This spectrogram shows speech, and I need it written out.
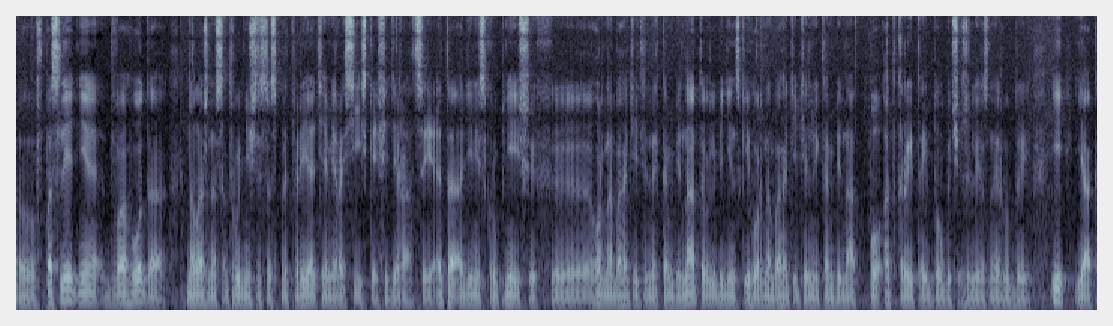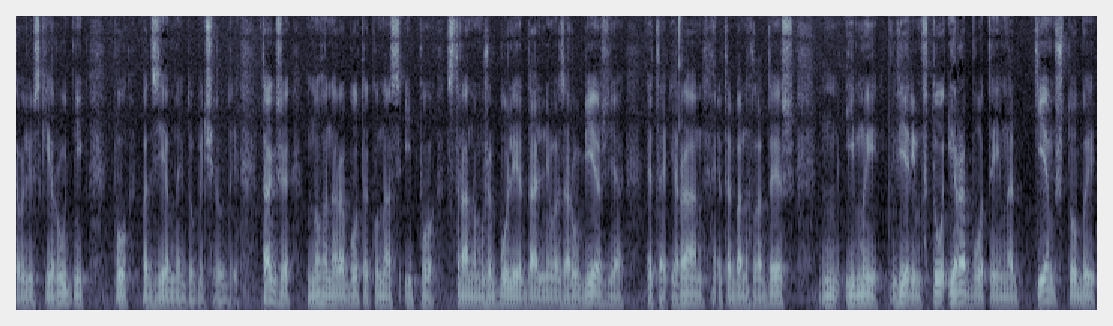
Э, В последние два года налажено сотрудничество с предприятиями Российской Федерации. Это один из крупнейших э, горнообогатительных комбинатов, Лебединский горнообогатительный комбинат по открытой добыче железной руды и Яковлевский рудник По подземной добыче руды. Также много наработок у нас и по странам уже более дальнего зарубежья. Это Иран, это Бангладеш. И мы верим в то и работаем над тем, чтобы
